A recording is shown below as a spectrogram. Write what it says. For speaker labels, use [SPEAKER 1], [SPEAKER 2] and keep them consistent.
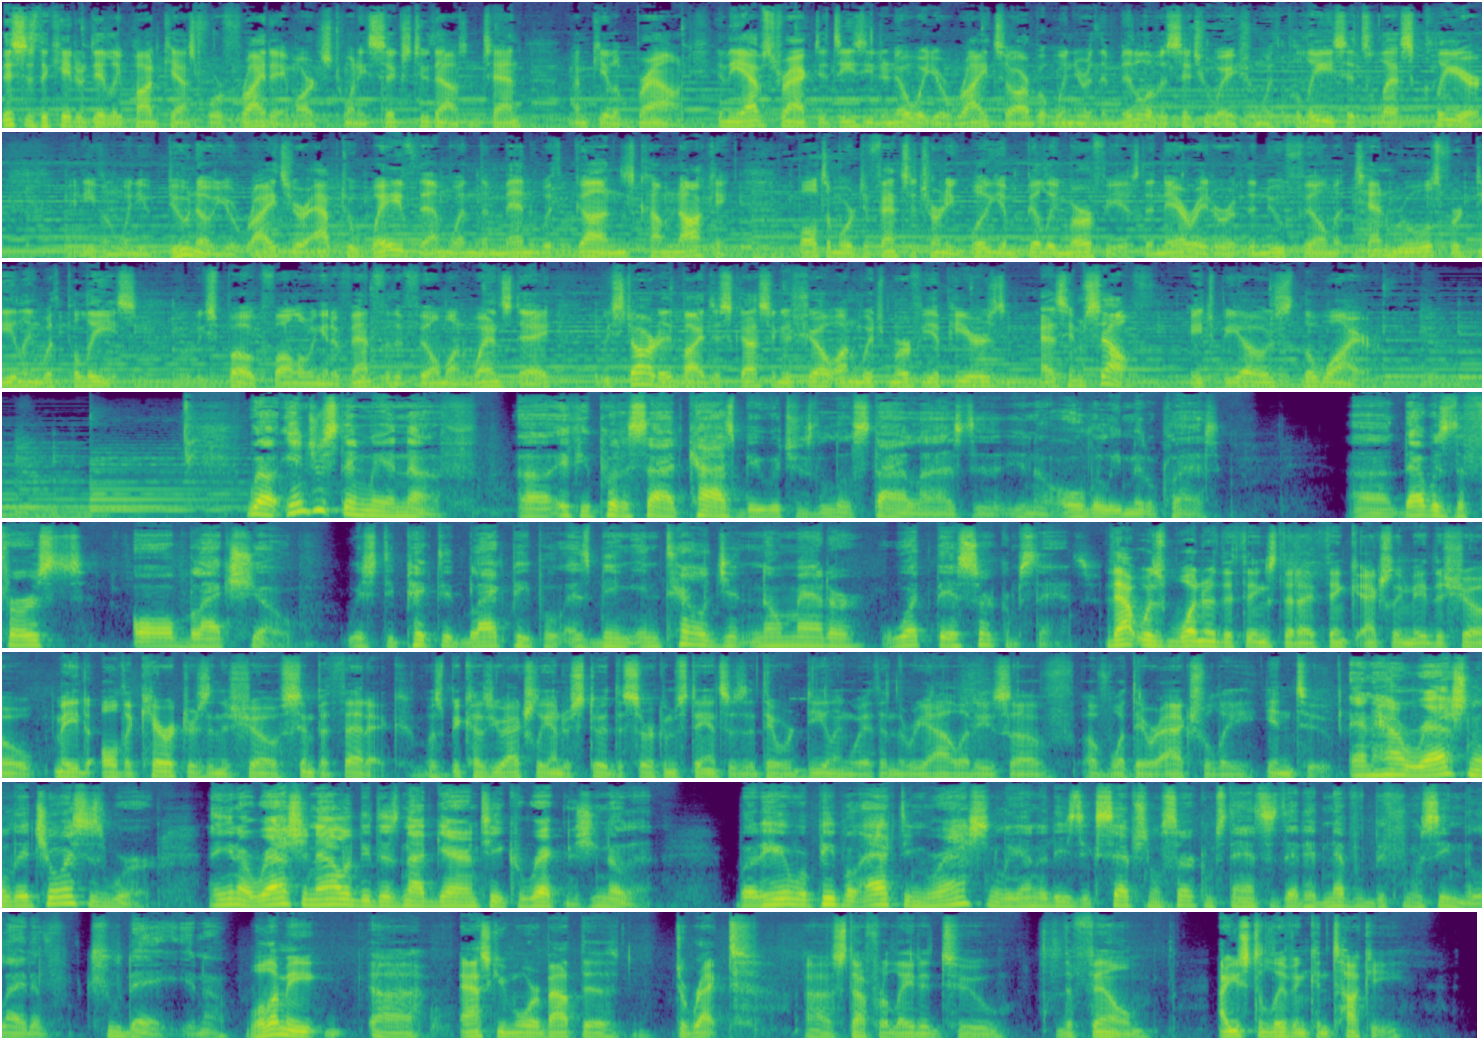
[SPEAKER 1] This is the Cato Daily Podcast for Friday, March 26, 2010. I'm Caleb Brown. In the abstract, it's easy to know what your rights are, but when you're in the middle of a situation with police, it's less clear. And even when you do know your rights, you're apt to waive them when the men with guns come knocking. Baltimore defense attorney William Billy Murphy is the narrator of the new film 10 Rules for Dealing with Police. We spoke following an event for the film on Wednesday. We started by discussing a show on which Murphy appears as himself HBO's The Wire.
[SPEAKER 2] Well, interestingly enough, uh, if you put aside Cosby, which was a little stylized, uh, you know, overly middle class, uh, that was the first all black show which depicted black people as being intelligent no matter what their circumstance.
[SPEAKER 1] That was one of the things that I think actually made the show, made all the characters in the show sympathetic, was because you actually understood the circumstances that they were dealing with and the realities of, of what they were actually into.
[SPEAKER 2] And how rational their choices were. And you know, rationality does not guarantee correctness. You know that. But here were people acting rationally under these exceptional circumstances that had never before seen the light of true day, you know?
[SPEAKER 1] Well, let me uh, ask you more about the direct uh, stuff related to the film. I used to live in Kentucky,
